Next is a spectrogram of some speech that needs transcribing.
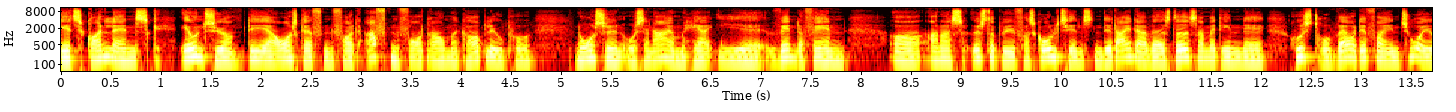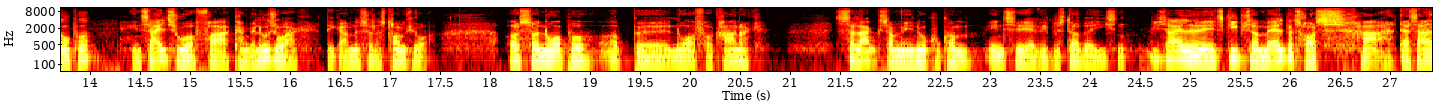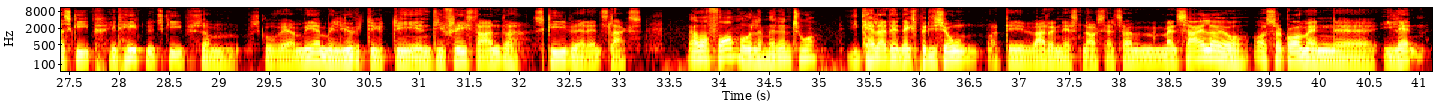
Et grønlandsk eventyr, det er overskriften for et aftenforedrag, man kan opleve på Nordsøen Oceanarium her i øh, vinterferien. Og Anders Østerby fra skoletjenesten, det er dig, der har været afsted sammen med din øh, hustru. Hvad var det for en tur, I var på? En sejltur fra Kangalusuak, det gamle Sønder Strømfjord, og så nordpå, op øh, nord for Kranak. Så langt som vi nu kunne komme, indtil at vi blev stoppet af isen. Vi sejlede et skib, som Albatros har, deres eget skib. Et helt nyt skib, som skulle være mere miljødygtigt end de fleste andre skibe af den slags. Hvad var formålet med den tur? De kalder det en ekspedition, og det var det næsten også. Altså, man sejler jo, og så går man øh, i land.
